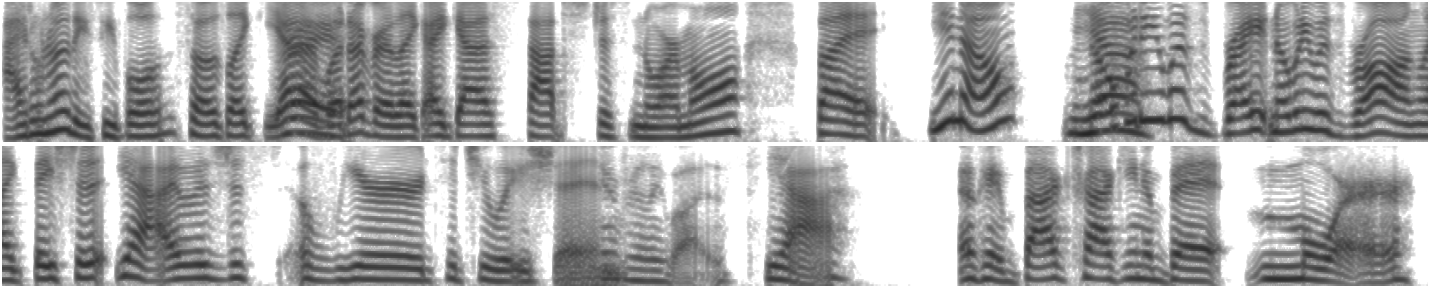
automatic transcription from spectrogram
I don't know these people, so I was like, yeah, Right. whatever. Like, I guess that's just normal. But you know, Yeah. nobody was right. Nobody was wrong. Like they should. Yeah, it was just a weird situation. It really was. Yeah. Okay, backtracking a bit more.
